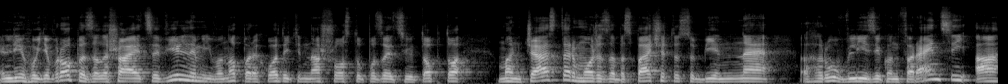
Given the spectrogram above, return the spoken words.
Лігу Європи залишається вільним і воно переходить на шосту позицію. Тобто Манчестер може забезпечити собі не гру в лізі конференцій, а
